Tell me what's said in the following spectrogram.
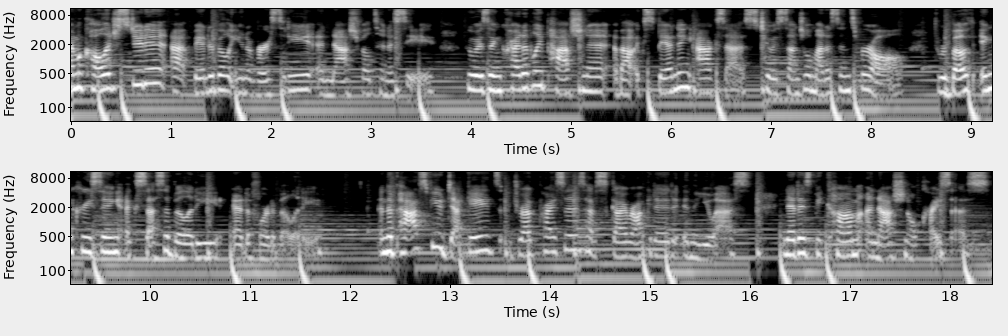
I'm a college student at Vanderbilt University in Nashville, Tennessee, who is incredibly passionate about expanding access to essential medicines for all through both increasing accessibility and affordability. In the past few decades, drug prices have skyrocketed in the US, and it has become a national crisis.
